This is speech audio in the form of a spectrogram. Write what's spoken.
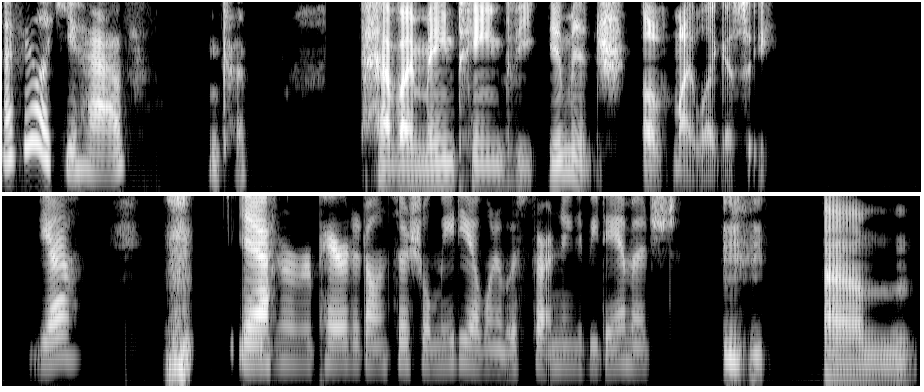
I feel like you have. Okay. Have I maintained the image of my legacy? Yeah. Yeah. Even repaired it on social media when it was threatening to be damaged. Mm-hmm. Um,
